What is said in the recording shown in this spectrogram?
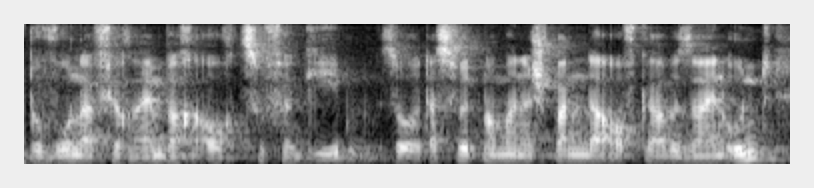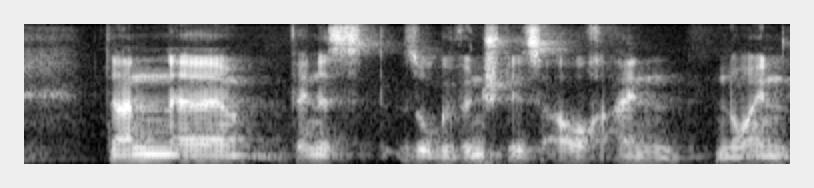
Bewohner für Rheinbach auch zu vergeben. So, das wird nochmal eine spannende Aufgabe sein und dann, äh, wenn es so gewünscht ist, auch einen neuen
